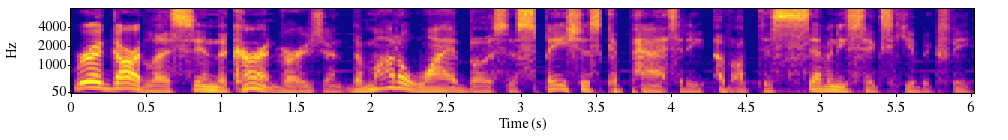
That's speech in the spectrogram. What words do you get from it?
Regardless, in the current version, the Model Y boasts a spacious capacity of up to 76 cubic feet.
